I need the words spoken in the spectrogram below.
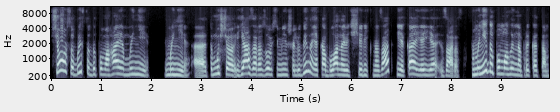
Що особисто допомагає мені? Мені, е, тому що я зараз зовсім інша людина, яка була навіть ще рік назад, і яка я є зараз. Мені допомогли, наприклад, там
